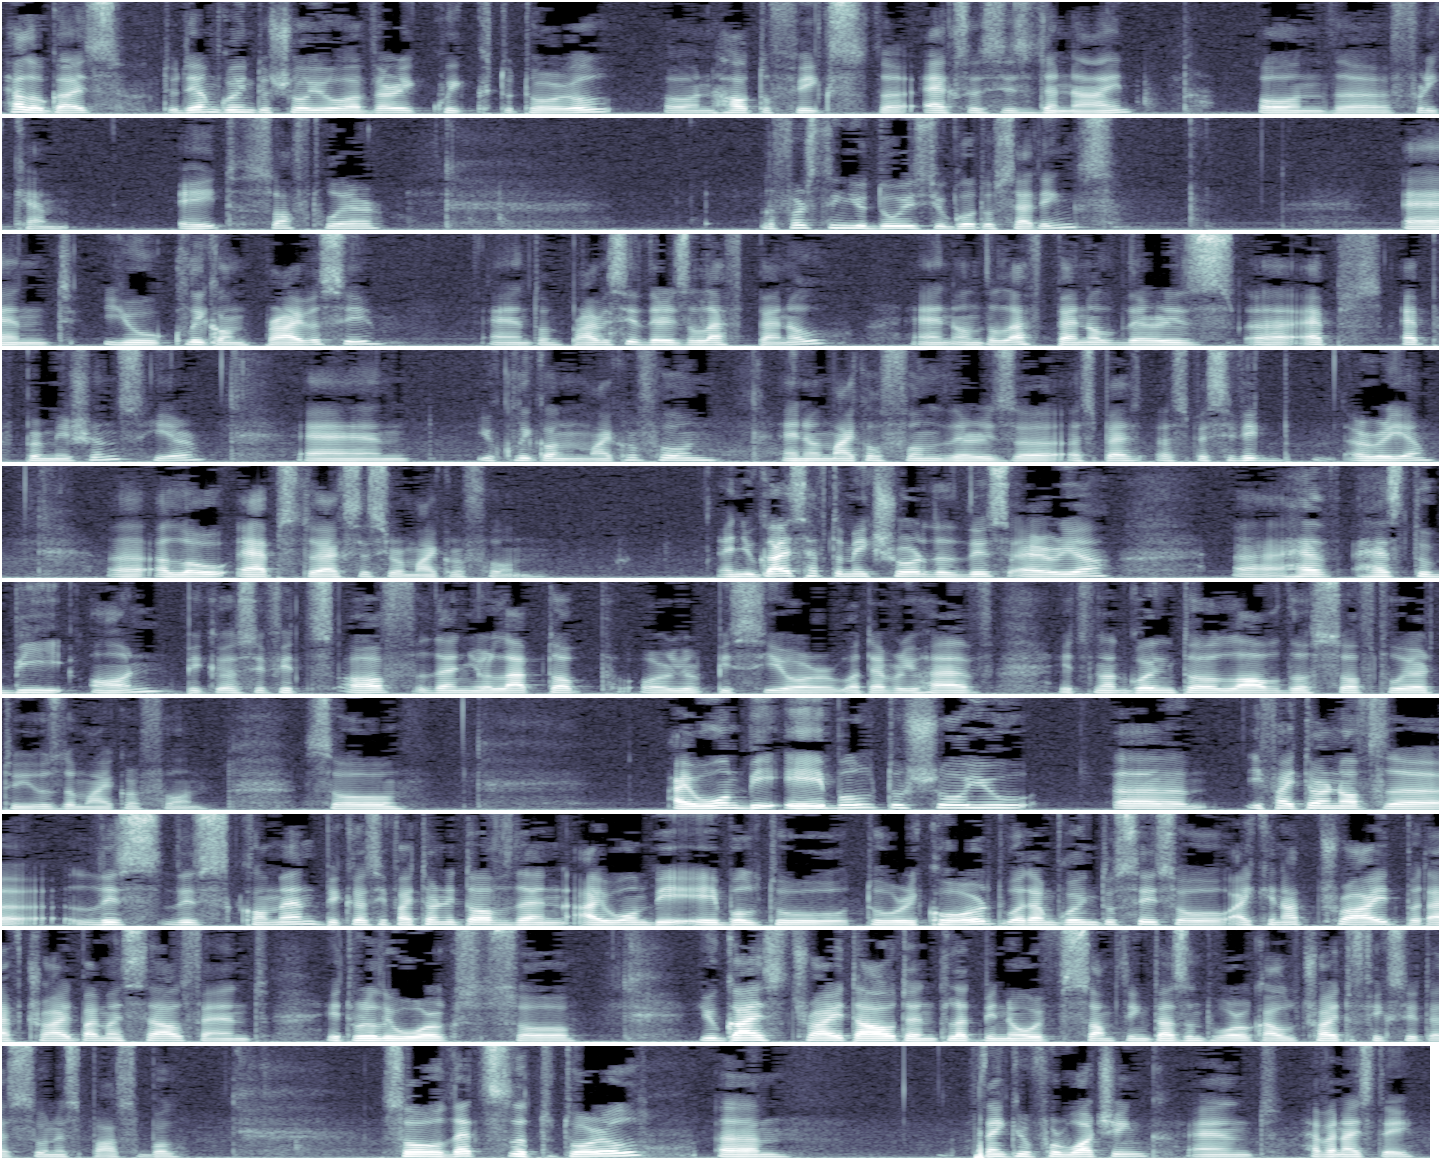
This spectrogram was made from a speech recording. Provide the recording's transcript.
Hello guys, today I'm going to show you a very quick tutorial on how to fix the access is denied on the FreeCam 8 software. The first thing you do is you go to settings and you click on privacy. And on privacy there is a left panel. And on the left panel there is uh, apps app permissions here. And you click on microphone. And on microphone there is a, a, spe a specific area uh, allow apps to access your microphone. And you guys have to make sure that this area uh, have has to be on because if it's off then your laptop or your PC or whatever you have it's not going to allow the software to use the microphone. So I won't be able to show you uh, if I turn off the this this command because if I turn it off then I won't be able to to record what I'm going to say. So I cannot try it but I've tried by myself and it really works. So you guys try it out and let me know if something doesn't work. I'll try to fix it as soon as possible. So that's the tutorial. Um, thank you for watching and have a nice day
